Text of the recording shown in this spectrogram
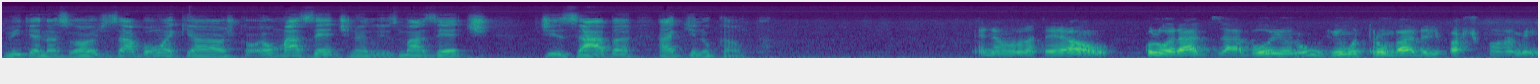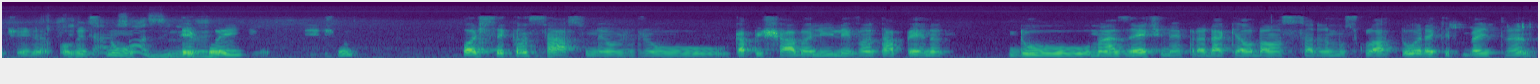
do Internacional. O desabão aqui, acho que é o Mazete, né, Luiz? Mazete desaba aqui no campo. É, não, o lateral colorado desabou e eu não vi uma trombada ali particularmente, né? Vou ver se no sozinho, replay né? De pode ser cansaço, né? O, o capixaba ali levanta a perna do Mazete, né, para dar aquela balançada na musculatura, que vai entrando,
